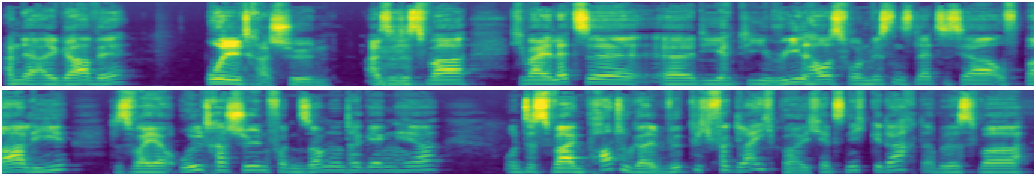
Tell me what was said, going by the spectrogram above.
an der Algarve, ultra schön. Also, Mhm. das war, ich war ja letzte, äh, die, die Real House von Wissens letztes Jahr auf Bali. Das war ja ultra schön von den Sonnenuntergängen her. Und das war in Portugal wirklich vergleichbar. Ich hätte es nicht gedacht, aber das war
